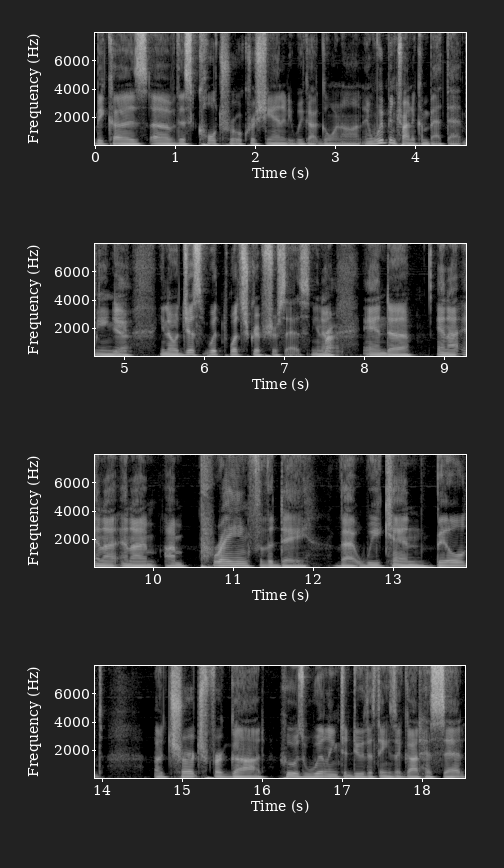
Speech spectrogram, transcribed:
because of this cultural Christianity we got going on. And we've been trying to combat that, me and Yeah. you, you know, just with what scripture says, you know Right. and uh, and I and I and I'm I'm praying for the day that we can build a church for God who is willing to do the things that God has said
